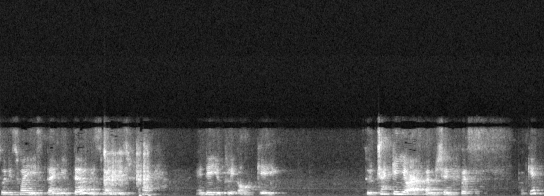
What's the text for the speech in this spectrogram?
so this one is diameter, this one is five, and then you click OK. So checking your assumption first. Okay,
